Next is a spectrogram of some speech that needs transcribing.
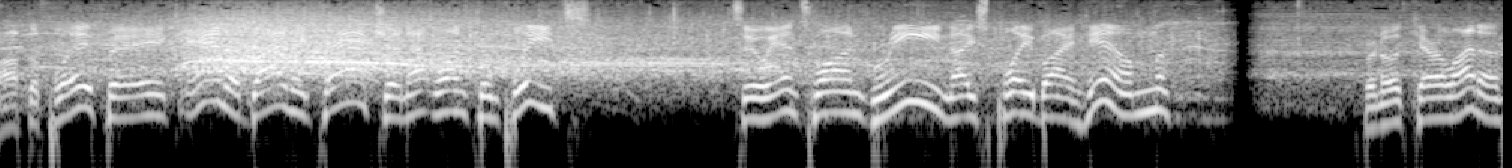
Off the play fake and a diving catch, and that one completes to Antoine Green. Nice play by him for North Carolina.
